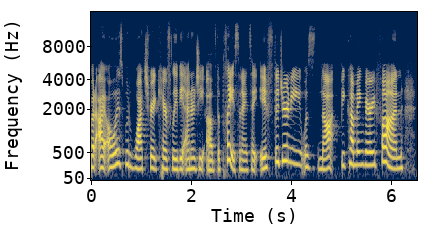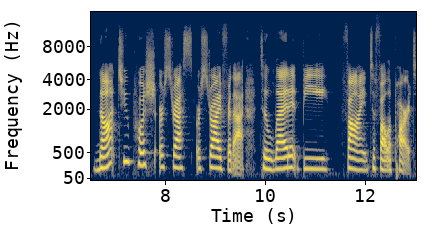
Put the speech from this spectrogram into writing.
but I always would watch very carefully the energy of the place. And I'd say, if the journey was not becoming very fun, not to push or stress or strive for that, to let it be fine to fall apart.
